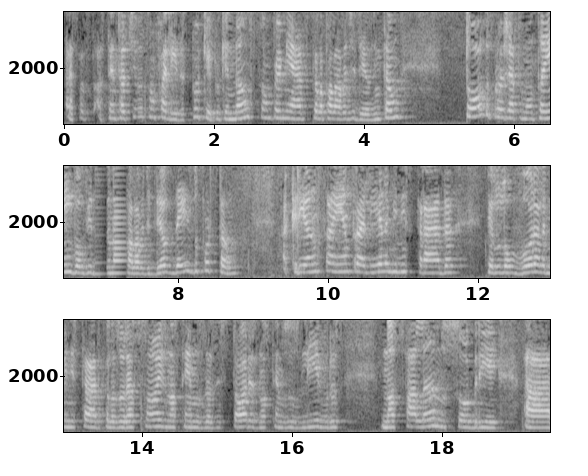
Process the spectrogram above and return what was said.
Essas, as tentativas são falidas. Por quê? Porque não são permeadas pela palavra de Deus. Então, todo o projeto Montanha é envolvido na palavra de Deus desde o portão. A criança entra ali, ela é ministrada pelo louvor, ela é ministrada pelas orações, nós temos as histórias, nós temos os livros, nós falamos sobre a,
